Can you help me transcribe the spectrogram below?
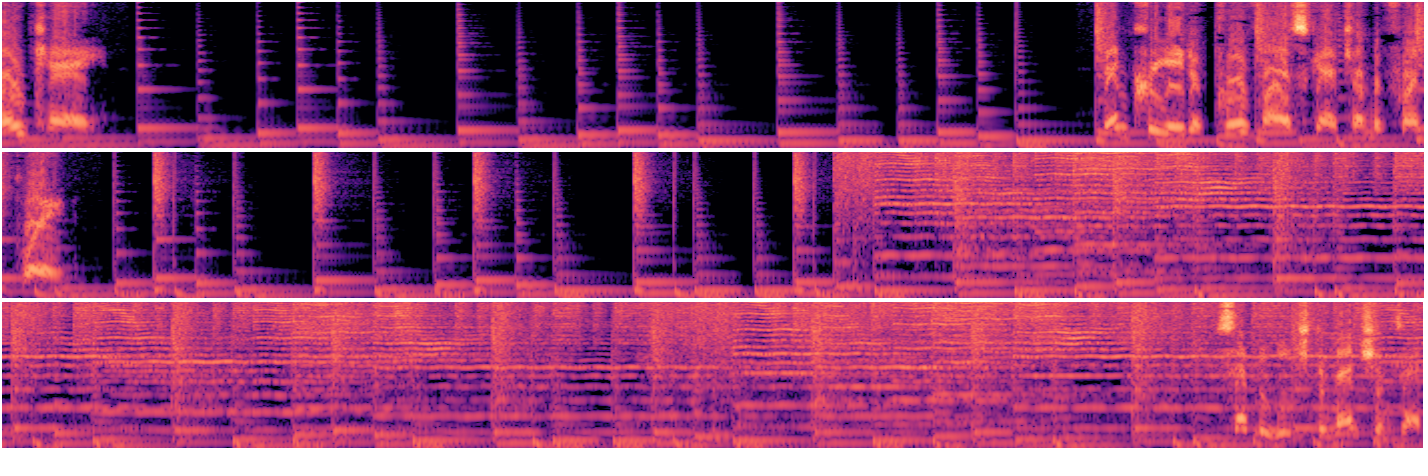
OK. Then create a profile sketch on the front plane. Set the each dimensions at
